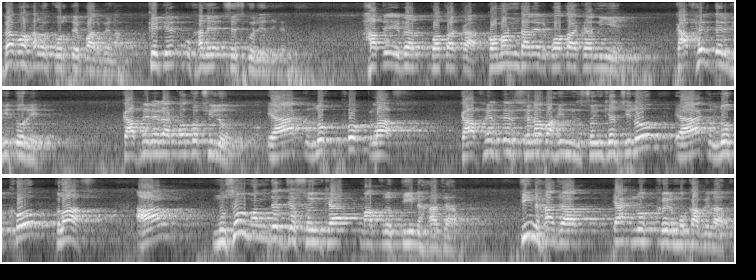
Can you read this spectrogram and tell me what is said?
ব্যবহারও করতে পারবে না। কেটে ওখানে শেষ করে দিলেন। হাতে এবার পতাকা, কমান্ডারের পতাকা নিয়ে কাফেরদের ভিতরে। কাফেরেরা কত ছিল? এক লক্ষ প্লাস। কাফেরদের সেনাবাহিনীর সংখ্যা ছিল এক লক্ষ প্লাস। আর মুসলমানদের যে সংখ্যা, মাত্র তিন হাজার। তিন হাজার এক লক্ষের মোকাবিলাতে।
